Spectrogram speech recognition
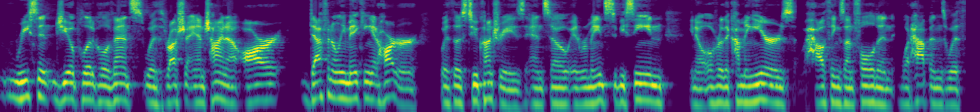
recent geopolitical events with Russia and China are definitely making it harder with those two countries. And so it remains to be seen, you know, over the coming years, how things unfold and what happens with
